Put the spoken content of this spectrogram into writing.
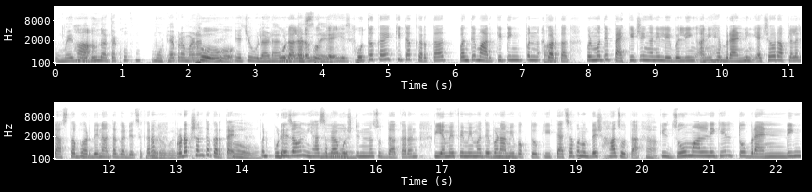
उमेद. मधून आता खूप मोठ्या प्रमाणात हो हो याची उलाढाल असते. होते. होतं काय की त्या करतात पण ते मार्केटिंग पण करतात पण मग ते पॅकेजिंग आणि लेबलिंग आणि हे. ब्रँडिंग याच्यावर आपल्याला जास्त भर देणं आता गरजेचं आहे कारण. प्रोडक्शन तर करतायत. पण पुढे जाऊन ह्या सगळ्या. गोष्टींना सुद्धा कारण पीएमएफएमई मध्ये पण. आम्ही बघतो की त्याचा पण उद्देश हाच होता. की जो माल निघेल तो ब्रँडिंग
